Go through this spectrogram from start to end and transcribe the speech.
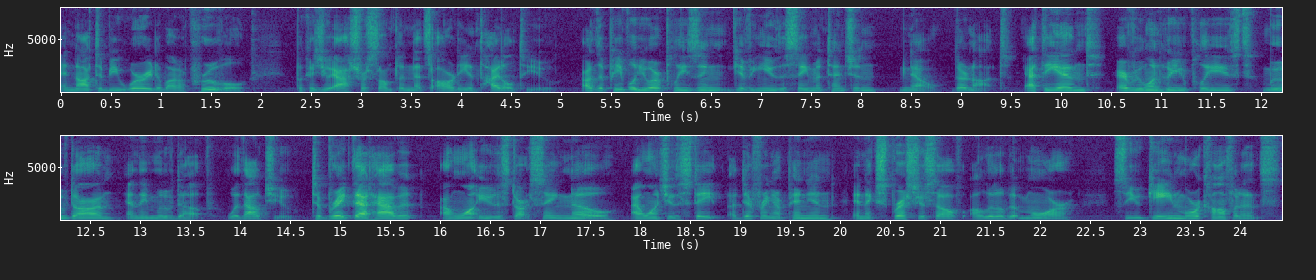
and not to be worried about approval because you asked for something that's already entitled to you. Are the people you are pleasing giving you the same attention? No, they're not. At the end, everyone who you pleased moved on and they moved up without you. To break that habit, I want you to start saying no. I want you to state a differing opinion and express yourself a little bit more so you gain more confidence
